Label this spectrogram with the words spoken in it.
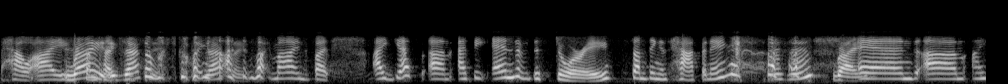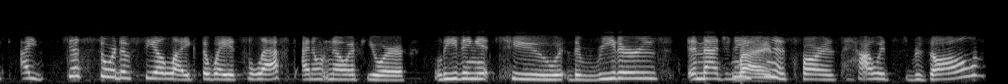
how I Right, sometimes have so much going exactly. on in my mind. But I guess um, at the end of the story, something is happening, Mhm, right. and um, I I just sort of feel like the way it's left. I don't know if you're leaving it to the reader's imagination Right. as far as how it's resolved.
